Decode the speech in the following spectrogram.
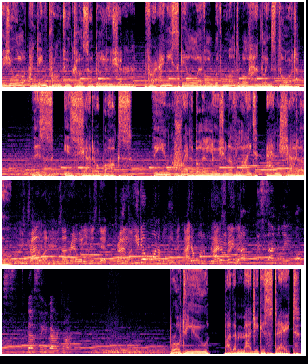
visual and impromptu close up illusion for any skill level with multiple handlings thought. This is Shadowbox, the incredible illusion of light and shadow. Try one. It was unreal what he just did. Try one. You don't want to believe it. I don't want to believe it. I don't right either. now. Um, this is unbelievable. This is the best thing you've ever done. Brought to you by the Magic Estate.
